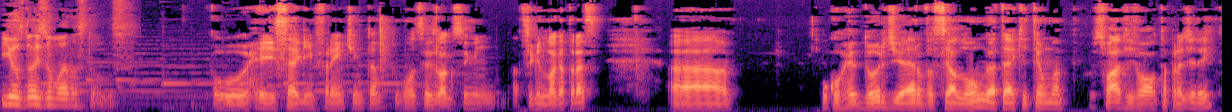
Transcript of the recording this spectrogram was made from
e os dois humanos tolos. O rei segue em frente, então, com vocês logo seguindo, seguindo logo atrás. Ah, o corredor de ervas se alonga até que tem uma suave volta para a direita.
